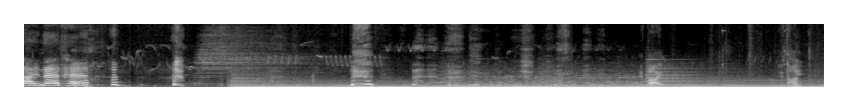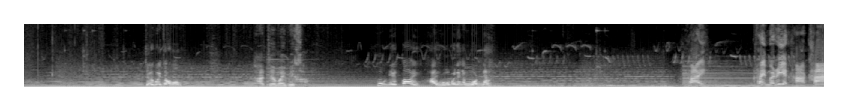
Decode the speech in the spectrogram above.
ตายแน่แท้ไอ้ต้อยไอ้ต้อย เจอไหมเจ้าหงหาเจอไหมพี่ขพวกเยต้อยหายหัวไปไหนกันหมดนะ ใคร ใครมาเรียกหาข้า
